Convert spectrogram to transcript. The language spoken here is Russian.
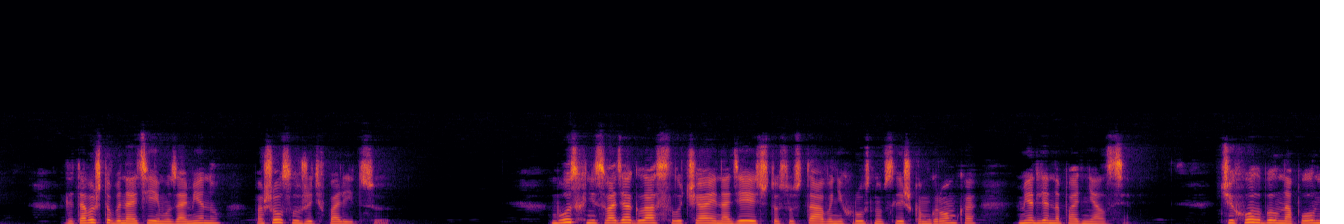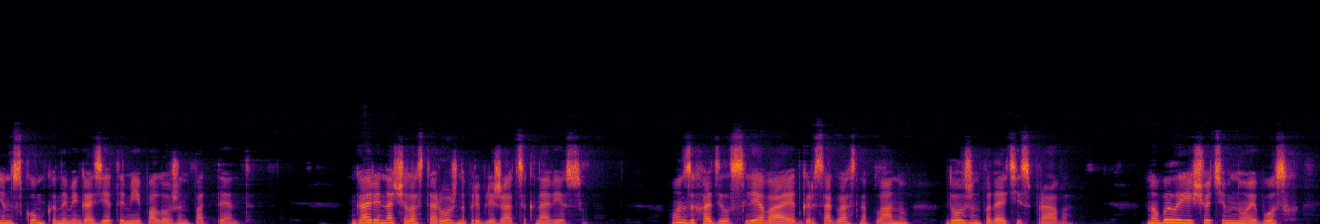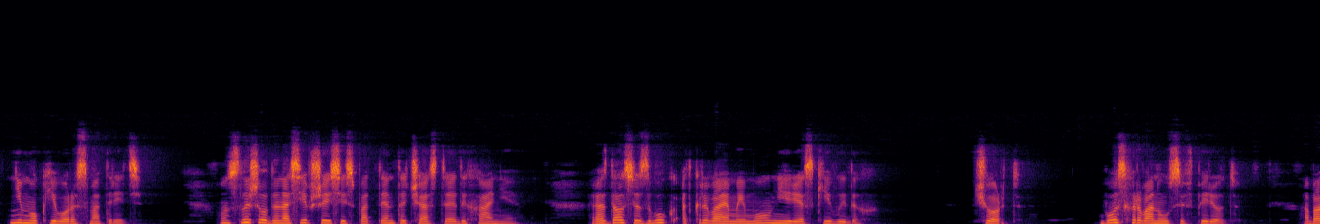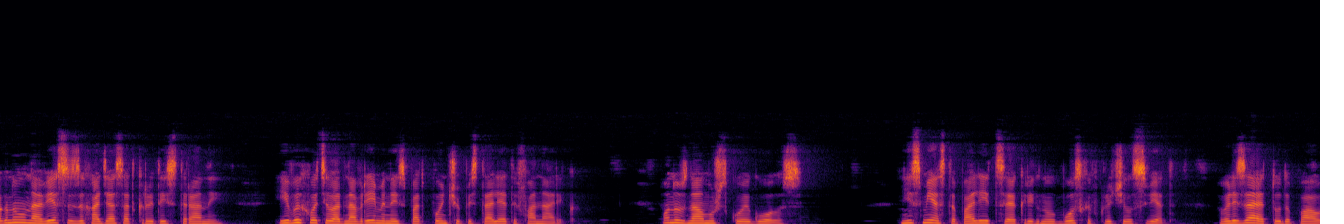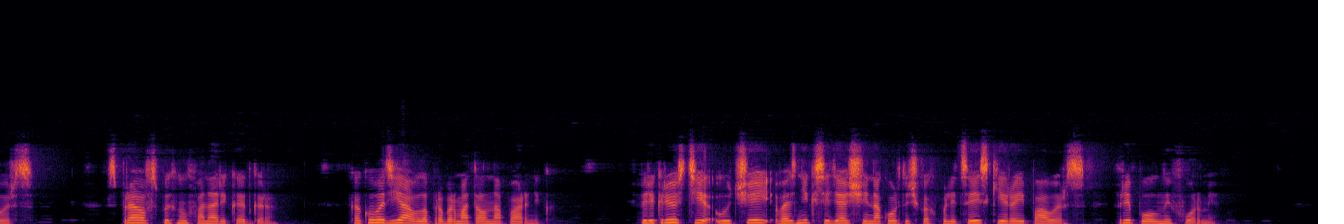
Для того, чтобы найти ему замену, пошел служить в полицию. Босх, не сводя глаз с луча и надеясь, что суставы не хрустнут слишком громко, медленно поднялся. Чехол был наполнен скомканными газетами и положен под тент. Гарри начал осторожно приближаться к навесу. Он заходил слева, а Эдгар, согласно плану, должен подойти справа. Но было еще темно, и Босх не мог его рассмотреть. Он слышал доносившееся из-под тента частое дыхание. Раздался звук открываемой молнии и резкий выдох. «Черт!» Босс рванулся вперед. Обогнул навес и заходя с открытой стороны. И выхватил одновременно из-под пончо пистолет и фонарик. Он узнал мужской голос. «Не с места, полиция!» — крикнул Босх и включил свет. «Вылезай оттуда, Пауэрс!» Справа вспыхнул фонарик Эдгара. «Какого дьявола?» — пробормотал напарник. В перекрестье лучей возник сидящий на корточках полицейский Рэй Пауэрс при полной форме.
